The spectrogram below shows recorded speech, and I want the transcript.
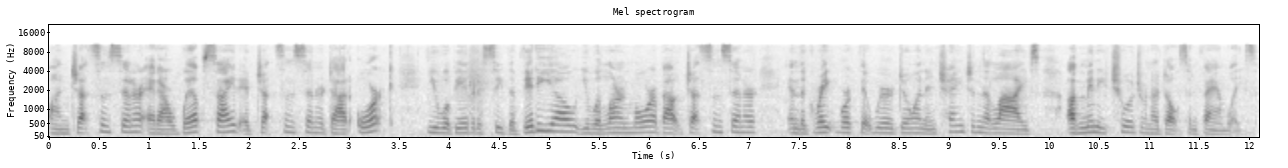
on Judson Center at our website at judsonCenter.org. You will be able to see the video. You will learn more about Judson Center and the great work that we're doing in changing the lives of many children, adults, and families.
